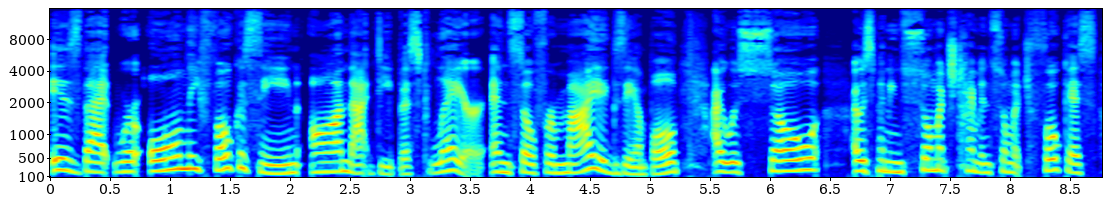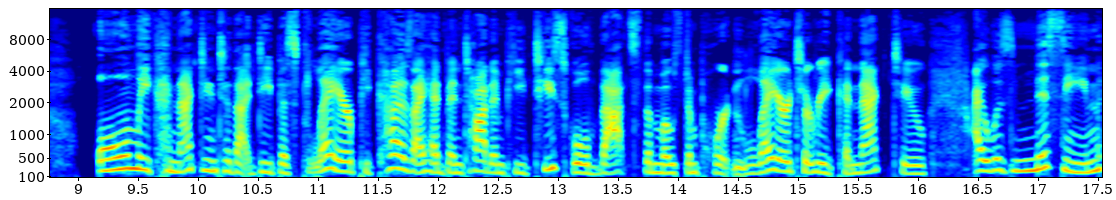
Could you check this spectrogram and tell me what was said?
is that we're only focusing on that deepest layer. And so for my example, I was so, I was spending so much time and so much focus only connecting to that deepest layer because I had been taught in PT school that's the most important layer to reconnect to. I was missing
